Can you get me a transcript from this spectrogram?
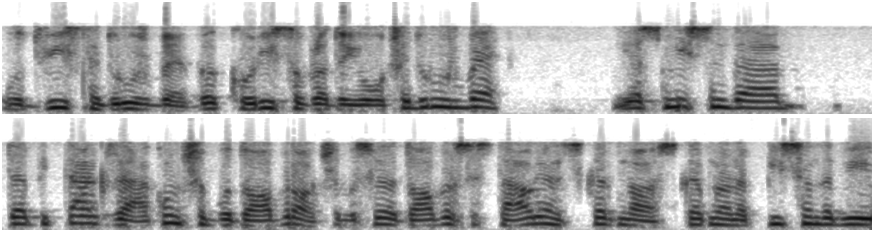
odvisne družbe v korist obladojoče družbe, jaz mislim, da, da bi tak zakon, če bo dobro, če bo seveda dobro sestavljen, skrbno, skrbno napisan, da bi,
